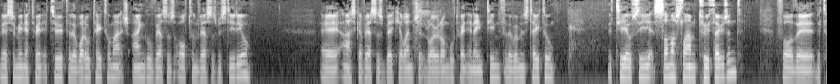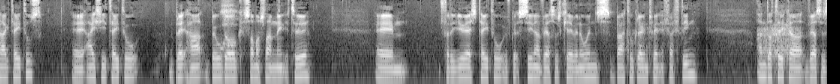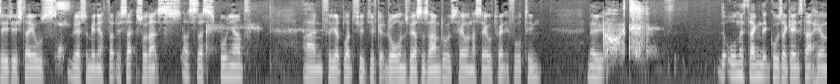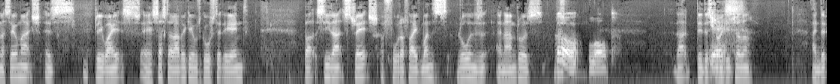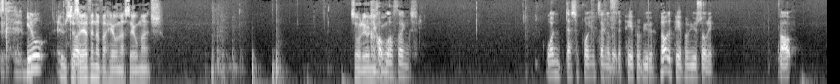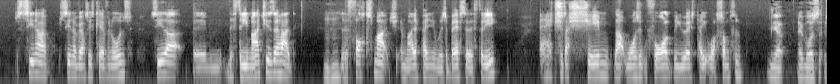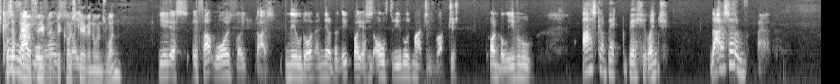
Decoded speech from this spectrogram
WrestleMania 22 for the world title match. Angle versus Orton versus Mysterio. Uh, Asuka versus Becky Lynch at Royal Rumble 2019 for the women's title. The TLC at SummerSlam 2000 for the, the tag titles. Uh, IC title Bret Hart Bulldog SummerSlam 92. Um, for the US title, we've got Cena versus Kevin Owens Battleground 2015. Undertaker versus AJ Styles WrestleMania 36. So that's that's this boneyard. And for your blood feud, you've got Rollins versus Ambrose Hell in a Cell 2014. Now, the only thing that goes against that Hell in a Cell match is Bray Wyatt's uh, sister Abigail's ghost at the end. But see that stretch of four or five months, Rollins and Ambrose, Oh Lord! that they destroyed Yes. each other, and it, it, You know, it was sorry. deserving of a Hell in a Cell match. Sorry, on a you couple go. of things. One disappointing thing about the pay per view, not the pay per view, sorry, but Cena, Cena versus Kevin Owens. See that um, the three matches they had. Mhm. The first match, in my opinion, was the best of the three. And it's just a shame that wasn't for the US title or something. Yeah, it was. It's probably our favourite because like- Kevin Owens won. Yes, if that was like that's nailed on in there, but they, like I said, all three of those matches were just unbelievable. Asuka Be- Becky Lynch, that's a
